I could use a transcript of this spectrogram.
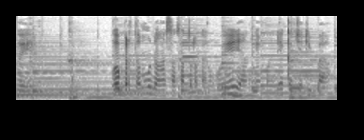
gue. Gue bertemu dengan salah satu rekan gue yang memang dia kerja di bank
